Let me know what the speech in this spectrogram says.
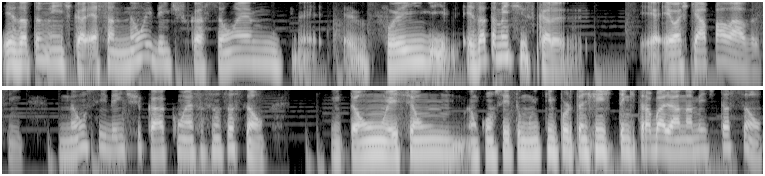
Exatamente, cara. Essa não identificação é, é foi exatamente isso, cara. É, eu acho que é a palavra, assim, não se identificar com essa sensação. Então, esse é um, é um conceito muito importante que a gente tem que trabalhar na meditação.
